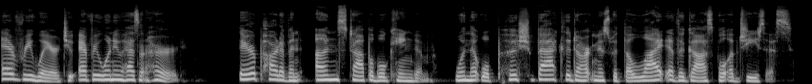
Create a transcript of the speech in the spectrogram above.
everywhere to everyone who hasn't heard. They're part of an unstoppable kingdom, one that will push back the darkness with the light of the gospel of Jesus.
